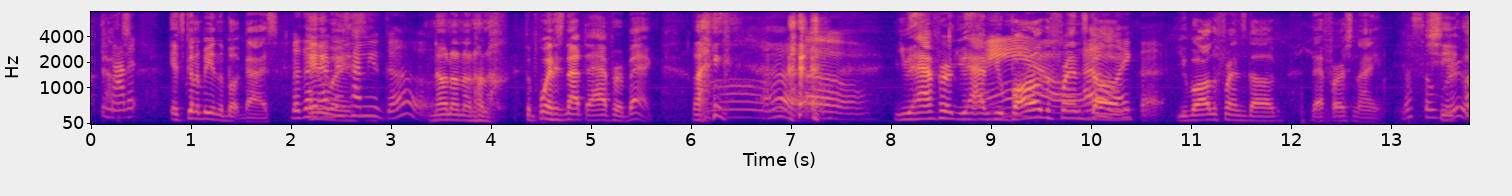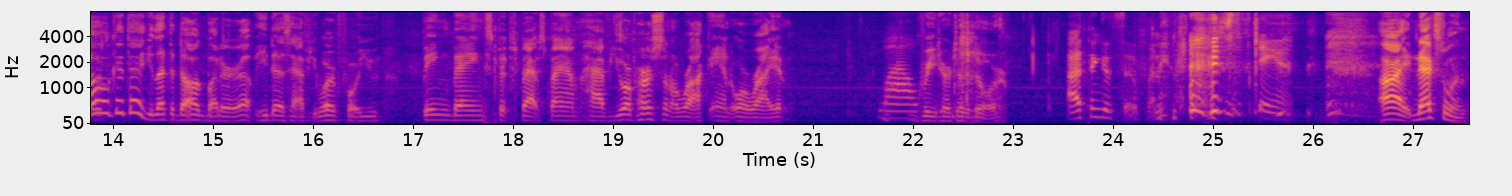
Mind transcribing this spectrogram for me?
Not it's- it- it's gonna be in the book, guys. but then Anyways, every time you go, No, no, no, no, no. The point is not to have her back. Like oh, oh. you have her, you have you borrow the Wow. friend's I dog. don't like that. You borrow the friend's dog that first night. That's so she, rude. oh, get that. You let the dog butter her up. He does half your work for you. Bing, bang, spip, spap, spam. Have your personal rock and or riot Wow. greet her to the door. I think it's so funny. I just can't. All right, next one.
